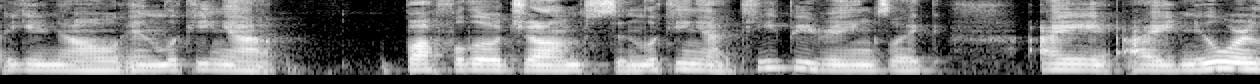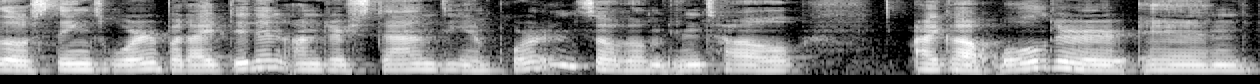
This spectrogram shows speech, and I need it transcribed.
you know and looking at buffalo jumps and looking at teepee rings. Like I I knew where those things were but I didn't understand the importance of them until I got older. And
